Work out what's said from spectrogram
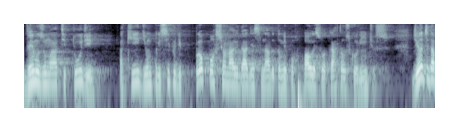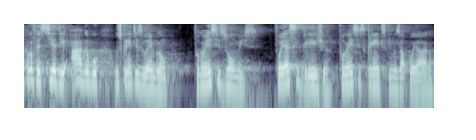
vemos uma atitude aqui de um princípio de proporcionalidade ensinado também por Paulo em sua carta aos Coríntios. Diante da profecia de Ágabo, os crentes lembram: foram esses homens, foi essa igreja, foram esses crentes que nos apoiaram.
